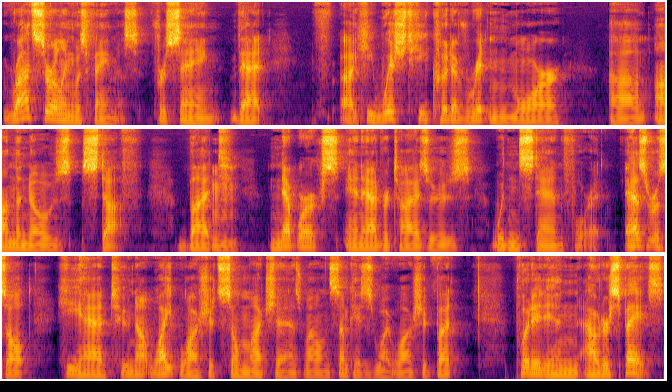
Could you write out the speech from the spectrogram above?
Rod Serling was famous for saying that uh, he wished he could have written more um, on the nose stuff, but. Mm networks and advertisers wouldn't stand for it. As a result, he had to not whitewash it so much as, well, in some cases, whitewash it, but put it in outer space,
